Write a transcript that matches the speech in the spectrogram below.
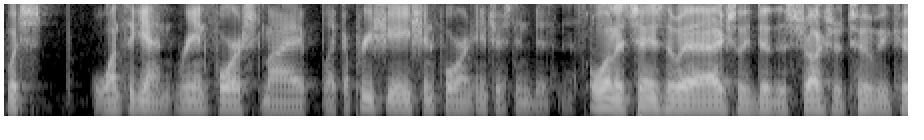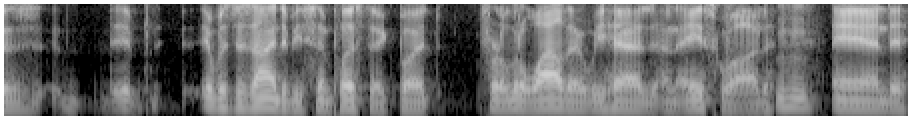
which once again reinforced my like appreciation for and interest in business. I want to change the way I actually did the structure too because it it was designed to be simplistic, but for a little while there we had an A squad mm-hmm. and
